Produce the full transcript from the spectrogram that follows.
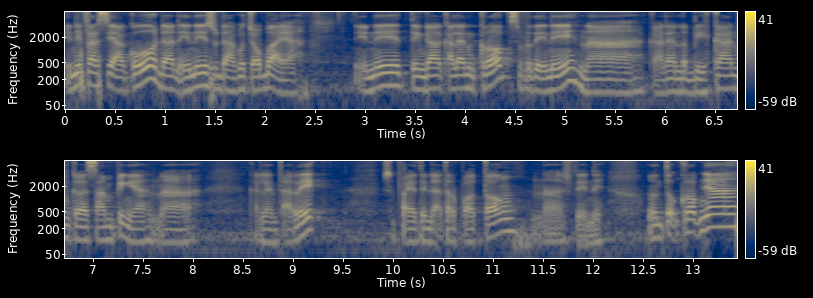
Ini versi aku dan ini sudah aku coba ya. Ini tinggal kalian crop seperti ini. Nah, kalian lebihkan ke samping ya. Nah, kalian tarik supaya tidak terpotong. Nah, seperti ini. Untuk cropnya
